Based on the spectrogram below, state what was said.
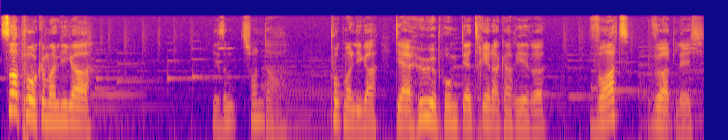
Zur Pokémon-Liga. Wir sind schon da. Pokémon-Liga, der Höhepunkt der Trainerkarriere. Wortwörtlich.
